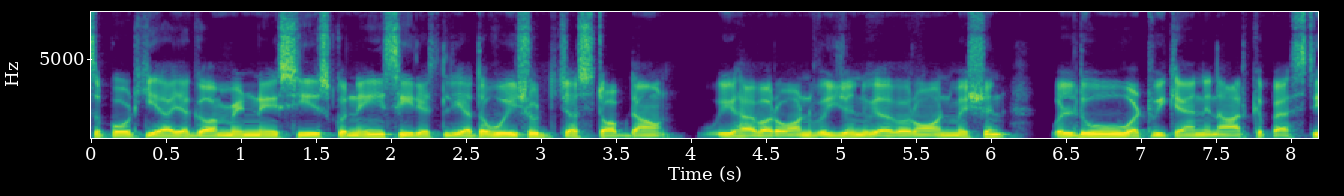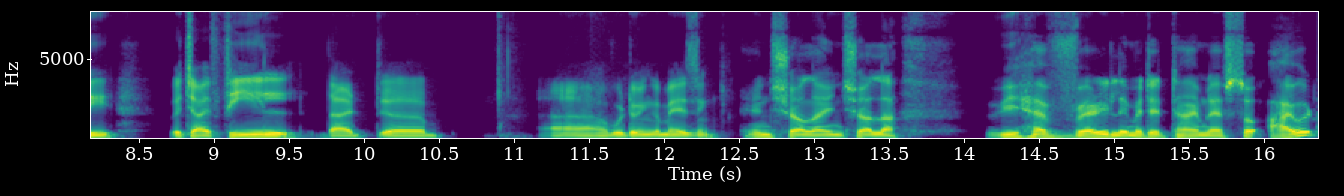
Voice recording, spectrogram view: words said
سپورٹ کیا یا گورنمنٹ نے اس چیز کو نہیں سیریس لیا تو we should just top down we have our own vision we have our own mission will do what we can in our capacity which I feel that we doing amazing ان شاء اللہ ان شاء اللہ we have very limited time so I would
